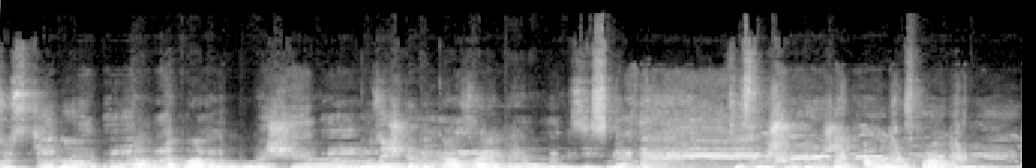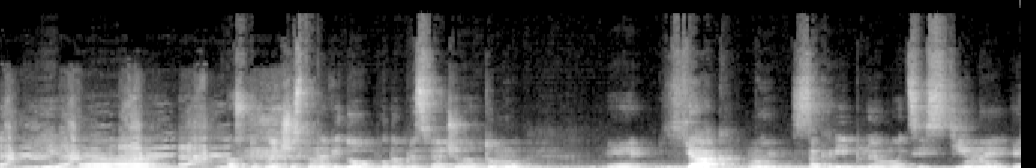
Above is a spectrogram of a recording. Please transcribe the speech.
цю стіну. Там накладена була ще музичка така, знаєте, зі сміху. Це смішно дуже, але насправді ні. І е, наступна частина відео буде присвячена тому, як ми закріплюємо ці стіни, е,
